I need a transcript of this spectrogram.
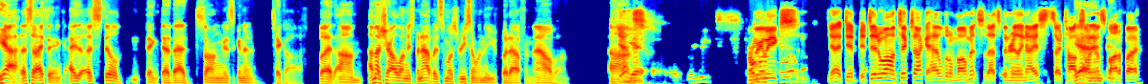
Yeah, that's what I think. I, I still think that that song is gonna take off, but um, I'm not sure how long it's been out, but it's the most recent one that you've put out from the album. Um, Yeah. Yeah. Three weeks. Three Almost weeks. and yeah, it did. It did well on TikTok. It had a little moment, so that's been really nice. It's our top Yeah, song on and- Spotify.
